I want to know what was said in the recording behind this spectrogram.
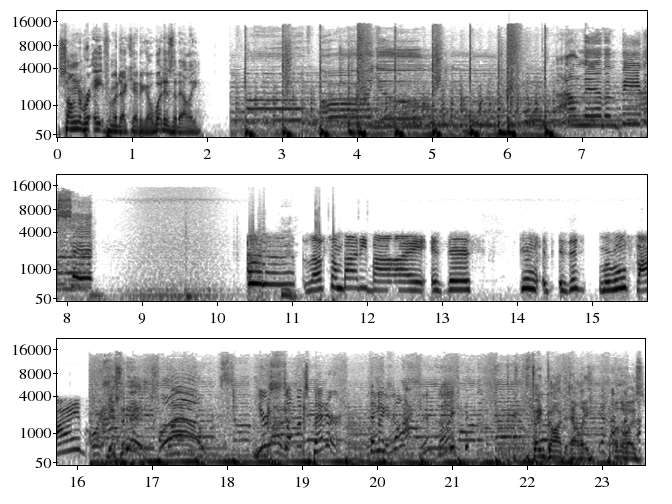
Song number eight from a decade ago. What is it, Ellie? Love Somebody by, is this, is- is this Maroon 5? or Yes, it is. Wow. You're got so it. much better than I thought. You're good. Thank God, Ellie. Otherwise,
